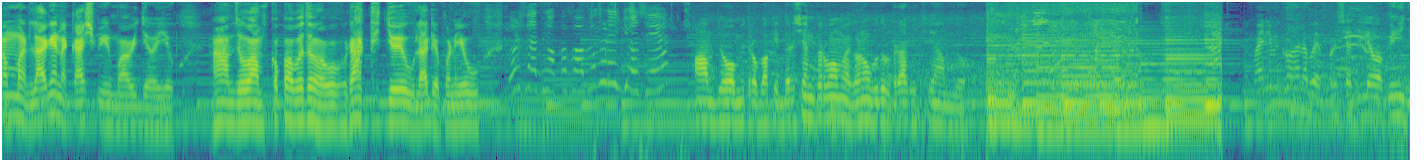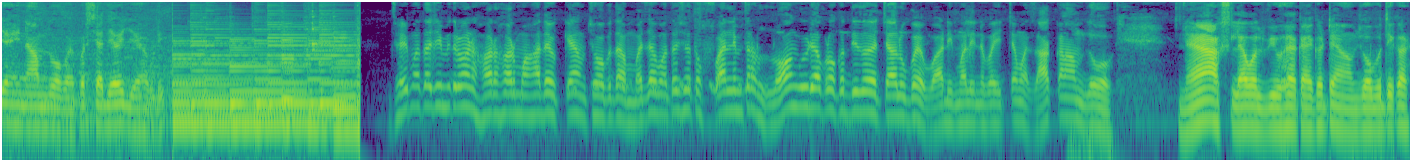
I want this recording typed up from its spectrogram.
એમ મને લાગે ને કાશ્મીરમાં આવી જવાય એવું. આમ જો આમ કપા બધો રાખથી જ એવું લાગે પણ એવું. વરસાદનો કપા બગડી ગયો છે. આમ જો મિત્રો બાકી દર્શન કરવામાં ઘણું બધું ટ્રાફિક છે આમ જો. ફાઇનલી મિત્રો હે ને ભાઈ પ્રસાદી લેવા બેસી જાય ને આમ જો ભાઈ પ્રસાદી આવી જાય આપણી. જય માતાજી મિત્રો અને હર હર મહાદેવ કેમ છો બધા? મજામાં થશો તો ફાઇનલી મિત્રો લોંગ વીડિયો આપણો કરી દીધો ચાલુ ભાઈ વાડી માલીને ભાઈ ચમાં ઝાકણ આમ જો. નેક્સ્ટ લેવલ વ્યૂ હે કાંઈ ઘટે આમ જો બધી કર.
